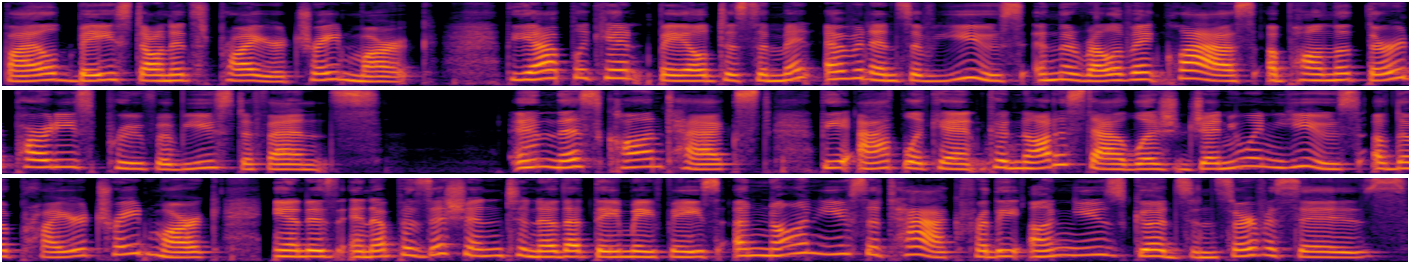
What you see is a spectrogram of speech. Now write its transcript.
filed based on its prior trademark. The applicant failed to submit evidence of use in the relevant class upon the third party's proof of use defense. In this context, the applicant could not establish genuine use of the prior trademark and is in a position to know that they may face a non use attack for the unused goods and services.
